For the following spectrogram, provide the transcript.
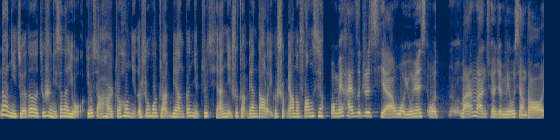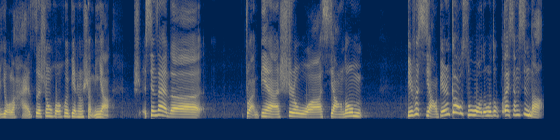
那你觉得，就是你现在有有小孩之后，你的生活转变跟你之前你是转变到了一个什么样的方向？我没孩子之前，我永远我完完全全没有想到有了孩子，生活会变成什么样。是现在的。转变是我想都，别说想，别人告诉我的我都不太相信的。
